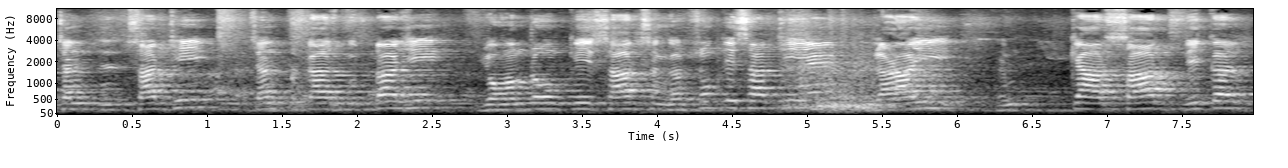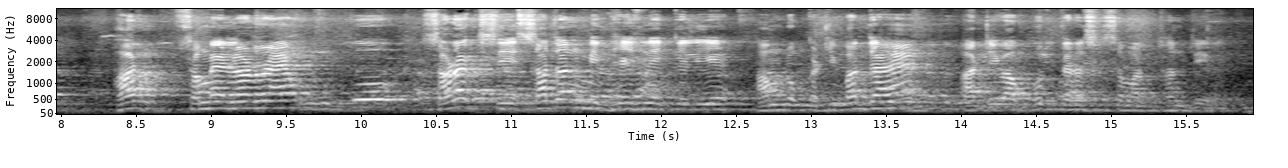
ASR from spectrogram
चंद, साथी चंद्र प्रकाश गुप्ता जी, जो हम लोगों के साथ, संघर्षों के साथी हैं, लड़ाई का साथ देकर हर समय लड़ रहे हैं, उनको सड़क से सदन में भेजने के लिए हम लोग कटिबद्ध हैं। आटिवा पूरी तरह से समर्थन दे रहे हैं।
